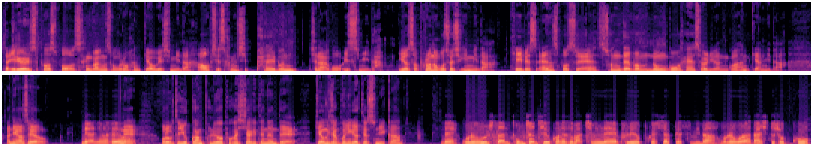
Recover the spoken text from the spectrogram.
자, 일요일 스포츠 스포츠 생방송으로 함께하고 계십니다. 9시 38분 지나고 있습니다. 이어서 프로농구 소식입니다. KBS N스포츠의 손대범 농구 해설위원과 함께합니다. 안녕하세요. 네, 안녕하세요. 네, 오늘부터 6강 플레이오프가 시작이 됐는데 경기장 분위기 어땠습니까? 네, 오늘 울산 동천체육관에서 마침내 플레이오프가 시작됐습니다. 오늘 워낙 날씨도 좋고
